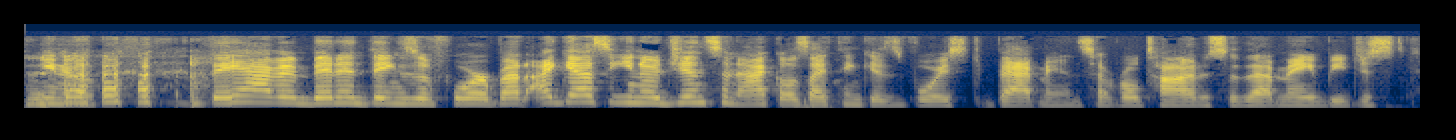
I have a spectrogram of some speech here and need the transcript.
you know, they haven't been in things before. But I guess, you know, Jensen Ackles, I think, has voiced Batman several times. So that may be just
